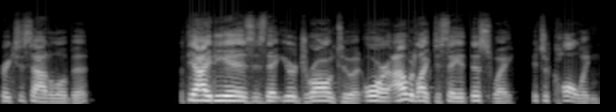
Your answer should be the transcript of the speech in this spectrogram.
Freaks us out a little bit. But the idea is, is that you're drawn to it. Or I would like to say it this way it's a calling.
